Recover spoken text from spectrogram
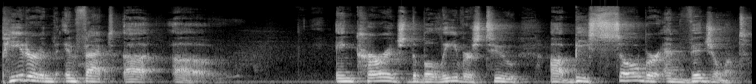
Peter, in, in fact, uh, uh, encouraged the believers to uh, be sober and vigilant.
